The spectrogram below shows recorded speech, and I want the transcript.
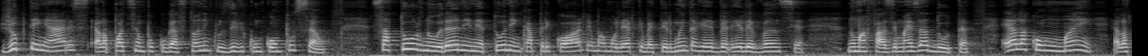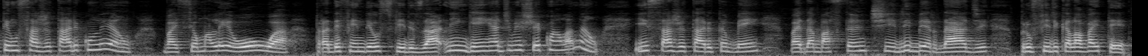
Júpiter em Ares, ela pode ser um pouco gastona, inclusive com compulsão. Saturno, Urano e Netuno em Capricórnio, uma mulher que vai ter muita relevância numa fase mais adulta. Ela, como mãe, ela tem um Sagitário com Leão. Vai ser uma leoa para defender os filhos. Ah, ninguém há de mexer com ela, não. E Sagitário também vai dar bastante liberdade para o filho que ela vai ter.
